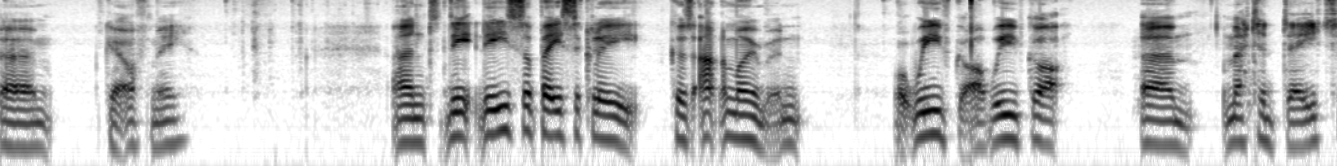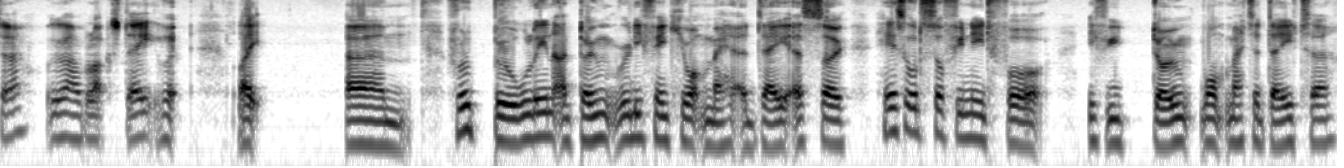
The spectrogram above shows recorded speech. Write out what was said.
um, get off me. And the, these are basically, because at the moment what we've got, we've got um, metadata with our block state, but like um, for boolean, I don't really think you want metadata. So here's all the stuff you need for if you don't want metadata.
